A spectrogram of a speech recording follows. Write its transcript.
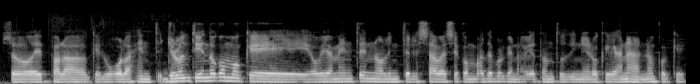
Eso es para que luego la gente. Yo lo entiendo como que obviamente no le interesaba ese combate porque no había tanto dinero que ganar, ¿no? Porque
